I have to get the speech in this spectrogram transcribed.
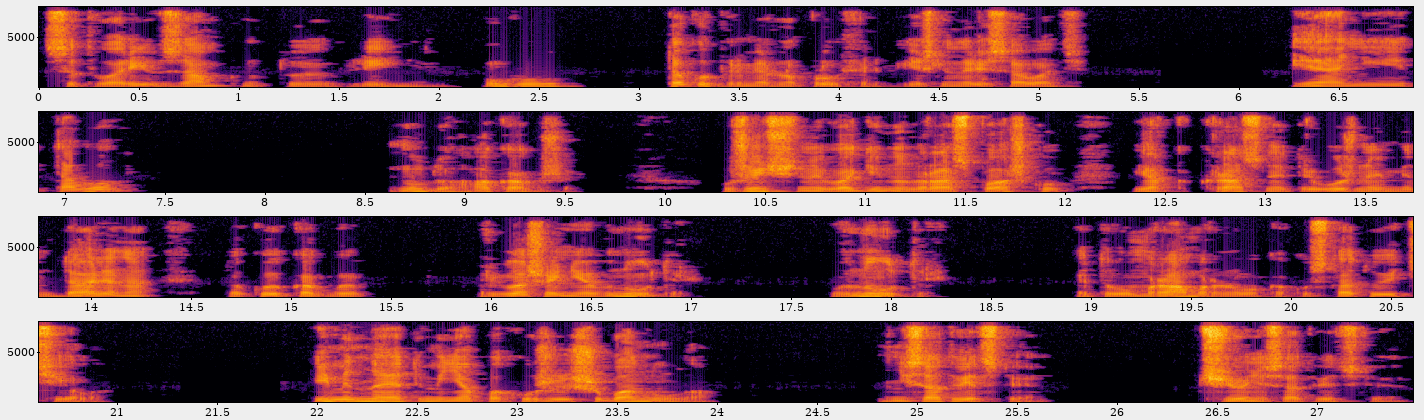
сотворив замкнутую линию. Угу, такой примерно профиль, если нарисовать. И они того? Ну да, а как же. У женщины вагина нараспашку, ярко-красная тревожная миндалина, такое как бы приглашение внутрь, внутрь этого мраморного, как у статуи тела. Именно это меня, похоже, и шибануло. Несоответствие. Чье несоответствие?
